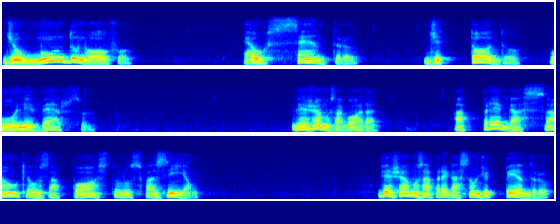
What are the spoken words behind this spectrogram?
de um mundo novo. É o centro de todo o universo. Vejamos agora a pregação que os apóstolos faziam. Vejamos a pregação de Pedro,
